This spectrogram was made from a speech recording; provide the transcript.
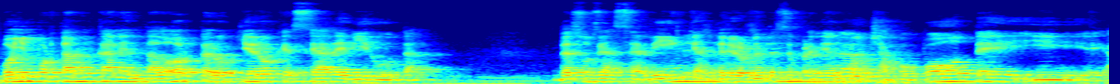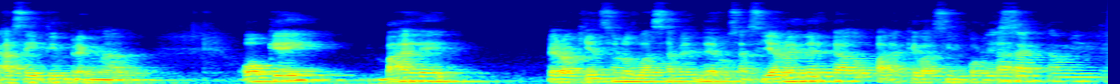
voy a importar un calentador, pero quiero que sea de viruta, de esos de acerrín que anteriormente se prendían con chapopote y aceite impregnado. Ok, vale, pero ¿a quién se los vas a vender? O sea, si ya no hay mercado, ¿para qué vas a importar? Exactamente.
